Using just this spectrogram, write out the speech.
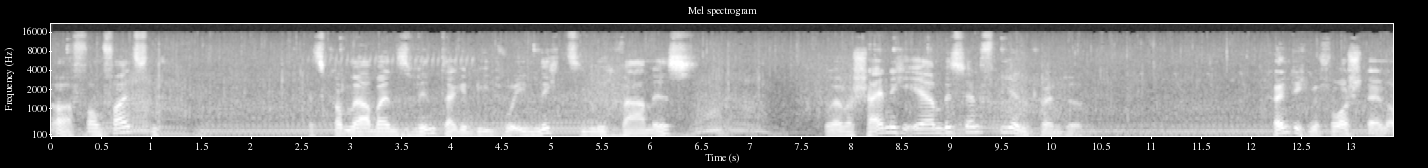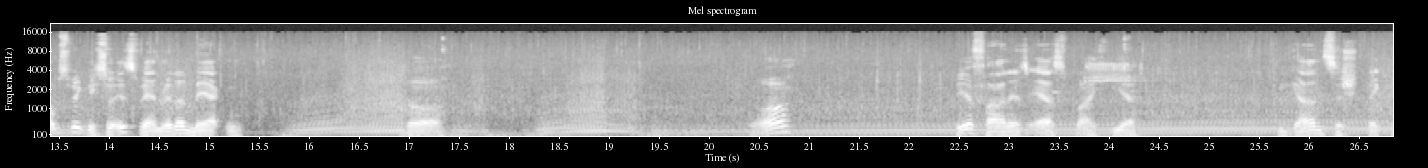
Ja, vom Feinsten. Jetzt kommen wir aber ins Wintergebiet, wo ihm nicht ziemlich warm ist. Wo er wahrscheinlich eher ein bisschen frieren könnte. Könnte ich mir vorstellen. Ob es wirklich so ist, werden wir dann merken. So. So. Wir fahren jetzt erstmal hier die ganze Strecke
